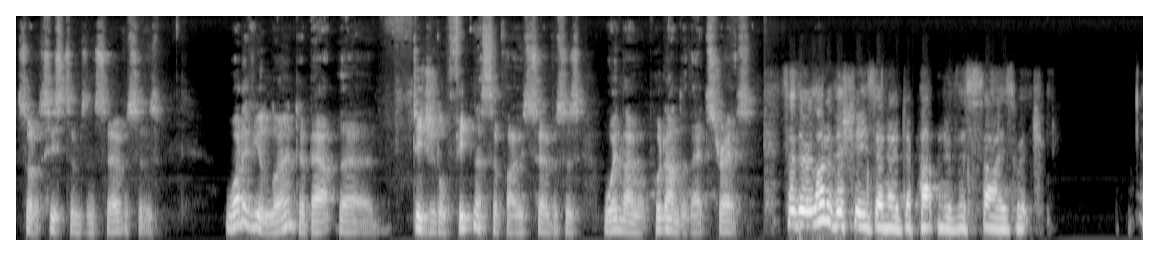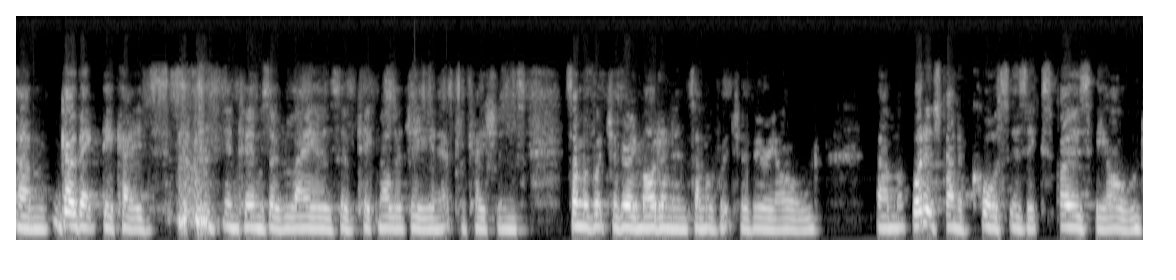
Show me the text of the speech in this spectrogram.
sort of systems and services. What have you learnt about the digital fitness of those services when they were put under that stress? So there are a lot of issues in a department of this size which um, go back decades in terms of layers of technology and applications some of which are very modern and some of which are very old. Um, what it's done, of course, is expose the old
